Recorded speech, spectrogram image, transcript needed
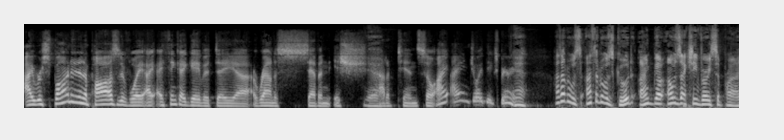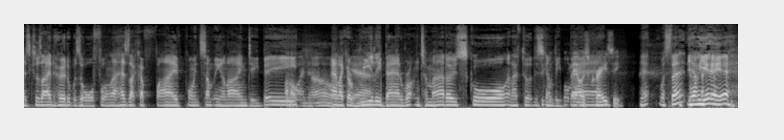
I responded in a positive way. I, I think I gave it a uh, around a seven ish Yeah. out of ten. So I I enjoyed the experience. Yeah. I thought it was. I thought it was good. I got, I was actually very surprised because I'd heard it was awful, and it has like a five point something on IMDb, Oh, I know. and like a Yeah. really bad Rotten Tomatoes score. And I thought this is going to be bad. I was crazy. Yeah, what's that? Yeah, yeah, yeah.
